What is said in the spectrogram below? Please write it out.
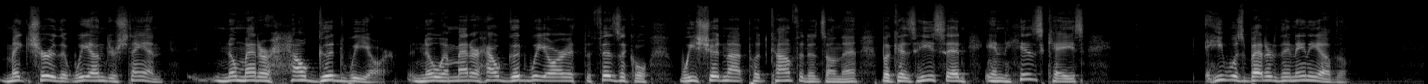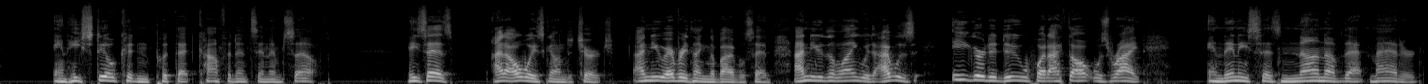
makes sure that we understand no matter how good we are, no matter how good we are at the physical, we should not put confidence on that because he said in his case, he was better than any of them. And he still couldn't put that confidence in himself. He says, I'd always gone to church. I knew everything the Bible said. I knew the language. I was eager to do what I thought was right. And then he says, none of that mattered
